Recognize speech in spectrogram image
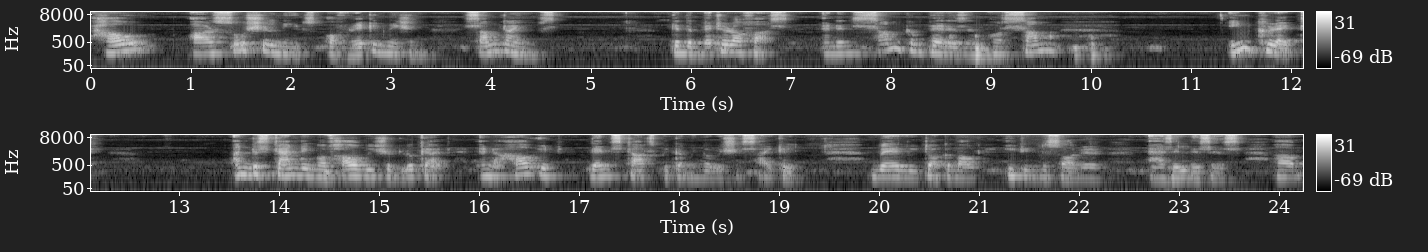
how our social needs of recognition sometimes get the better of us, and in some comparison or some incorrect understanding of how we should look at and how it then starts becoming a vicious cycle where we talk about eating disorder as illnesses. Um,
